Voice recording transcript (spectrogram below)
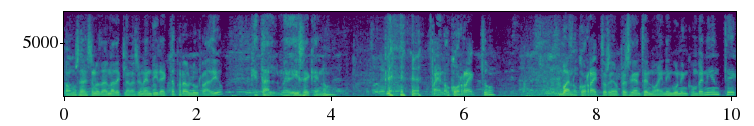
Vamos a ver si nos da una declaración en directa para Blue Radio. ¿Qué tal? Me dice que no. Bueno, correcto. Bueno, correcto, señor presidente, no hay ningún inconveniente.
